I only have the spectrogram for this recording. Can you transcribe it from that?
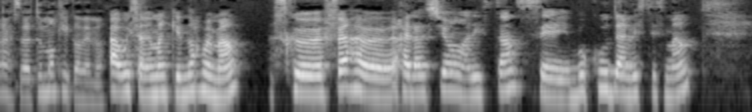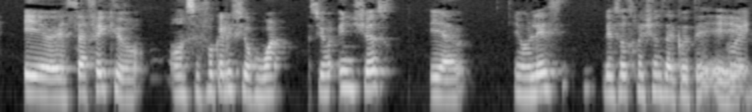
Ah, ça va te manquer quand même. Ah oui, ça me manque énormément. Parce que faire relation à distance, c'est beaucoup d'investissement. Et ça fait que on se focalise sur, sur une chose et, euh, et on laisse les autres choses à côté. Et,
